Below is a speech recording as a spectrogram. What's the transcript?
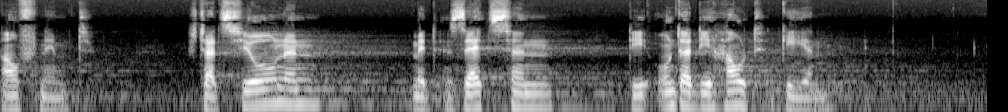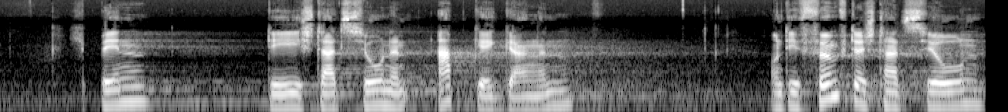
aufnimmt. Stationen mit Sätzen, die unter die Haut gehen. Ich bin die Stationen abgegangen und die fünfte Station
